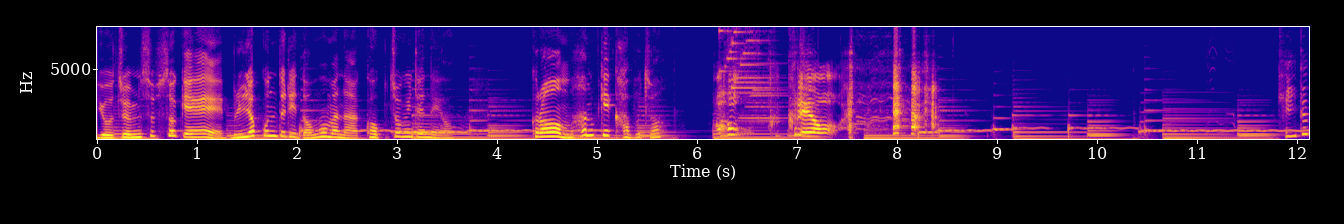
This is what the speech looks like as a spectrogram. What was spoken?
요즘 숲속에 밀렵꾼들이 너무 많아 걱정이 되네요. 그럼 함께 가보죠. 어 그, 그래요 케이든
